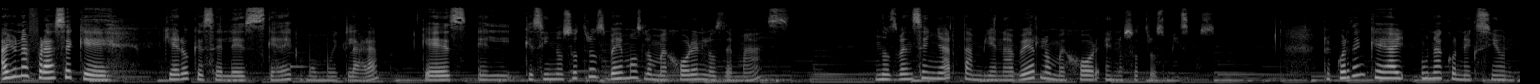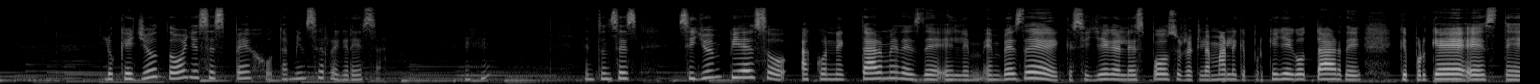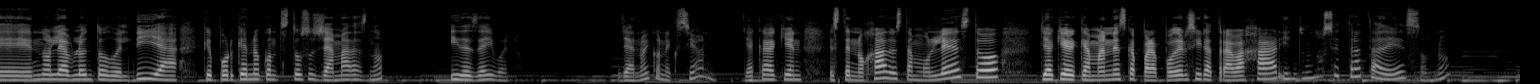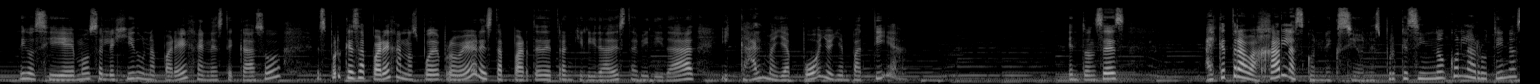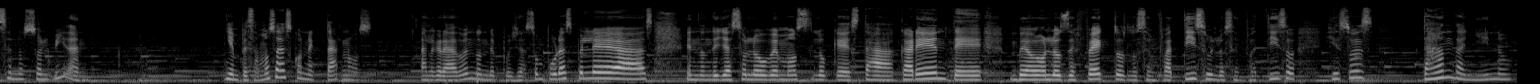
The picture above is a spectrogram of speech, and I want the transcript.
Hay una frase que quiero que se les quede como muy clara que es el que si nosotros vemos lo mejor en los demás, nos va a enseñar también a ver lo mejor en nosotros mismos. Recuerden que hay una conexión. Lo que yo doy es espejo, también se regresa. Entonces, si yo empiezo a conectarme desde el, en vez de que si llega el esposo y reclamarle que por qué llegó tarde, que por qué este, no le habló en todo el día, que por qué no contestó sus llamadas, ¿no? Y desde ahí, bueno, ya no hay conexión. Ya cada quien está enojado, está molesto, ya quiere que amanezca para poderse ir a trabajar. Y entonces no se trata de eso, ¿no? Digo, si hemos elegido una pareja en este caso, es porque esa pareja nos puede proveer esta parte de tranquilidad, estabilidad y calma y apoyo y empatía. Entonces, hay que trabajar las conexiones, porque si no con la rutina se nos olvidan. Y empezamos a desconectarnos al grado en donde pues ya son puras peleas, en donde ya solo vemos lo que está carente, veo los defectos, los enfatizo y los enfatizo. Y eso es tan dañino.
